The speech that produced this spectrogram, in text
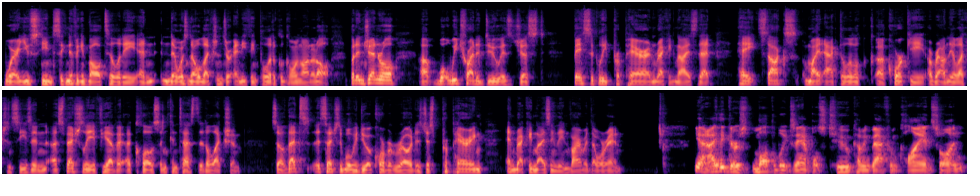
where you've seen significant volatility and, there was no elections or anything political going on at all. But in general, uh, what we try to do is just basically prepare and recognize that hey, stocks might act a little uh, quirky around the election season, especially if you have a, a, close and contested election. So that's essentially what we do at Corbett Road is just preparing and recognizing the environment that we're in. Yeah, I think there's multiple examples too coming back from clients on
